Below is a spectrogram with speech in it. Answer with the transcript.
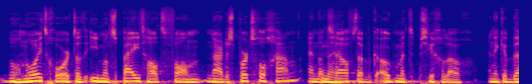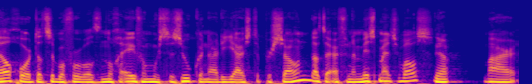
nog nooit gehoord dat iemand spijt had van naar de sportschool gaan. En datzelfde heb ik ook met de psycholoog. En ik heb wel gehoord dat ze bijvoorbeeld nog even moesten zoeken naar de juiste persoon. Dat er even een mismatch was. Ja. Maar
